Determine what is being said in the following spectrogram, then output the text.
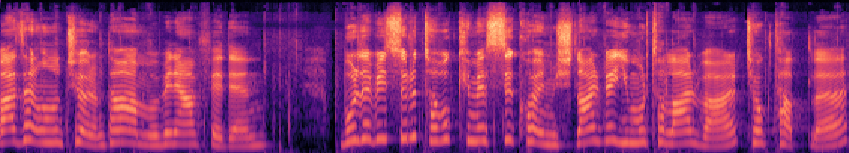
Bazen unutuyorum tamam mı? Beni affedin. Burada bir sürü tavuk kümesi koymuşlar ve yumurtalar var. Çok tatlı.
